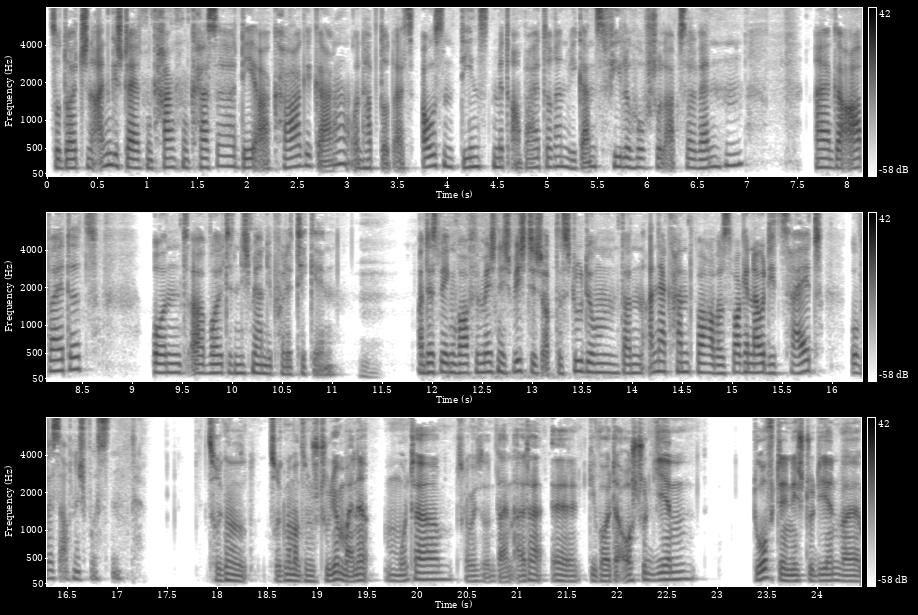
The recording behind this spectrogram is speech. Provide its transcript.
zur Deutschen Angestelltenkrankenkasse DAK gegangen und habe dort als Außendienstmitarbeiterin, wie ganz viele Hochschulabsolventen, äh, gearbeitet und äh, wollte nicht mehr in die Politik gehen. Hm. Und deswegen war für mich nicht wichtig, ob das Studium dann anerkannt war, aber es war genau die Zeit, wo wir es auch nicht wussten. Zurück, zurück nochmal zum Studium. Meine Mutter, glaube ich so dein Alter, äh, die wollte auch studieren, durfte nicht studieren, weil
